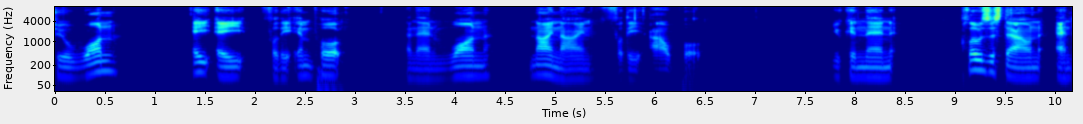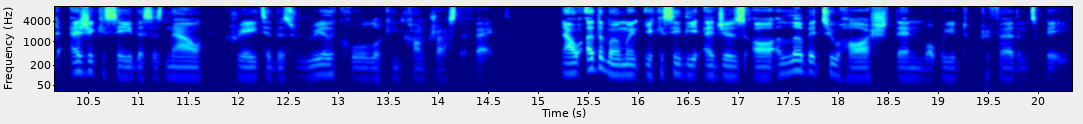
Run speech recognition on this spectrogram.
to 188 for the input and then 199 for the output. You can then close this down and as you can see, this has now created this really cool looking contrast effect. Now at the moment you can see the edges are a little bit too harsh than what we'd prefer them to be.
